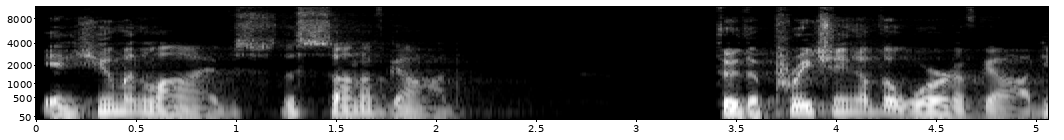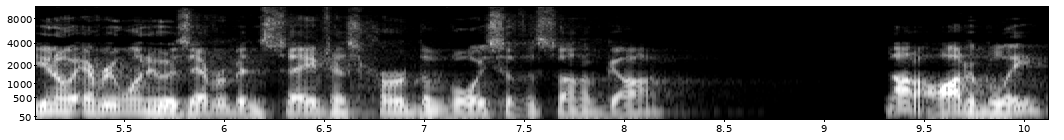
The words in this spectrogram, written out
In human lives, the Son of God, through the preaching of the Word of God. Do you know everyone who has ever been saved has heard the voice of the Son of God? Not audibly,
